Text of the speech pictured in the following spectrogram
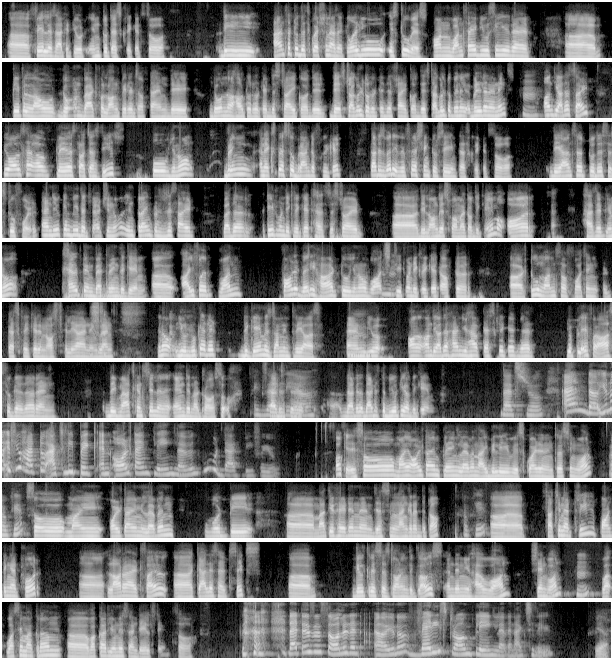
uh, fearless attitude into test cricket. So the answer to this question as i told you is two ways. On one side you see that uh, people now don't bat for long periods of time. They don't know how to rotate the strike or they, they struggle to rotate the strike or they struggle to build build an innings. Hmm. on the other side you also have players such as these who you know bring an expressive brand of cricket that is very refreshing to see in test cricket. So the answer to this is twofold. And you can be the judge you know in trying to decide whether t20 cricket has destroyed uh, the longest format of the game or has it you know helped in bettering the game. Uh, i for one found it very hard to you know watch t20 cricket after uh, two months of watching test cricket in australia and england. You know you look at it the game is done in three hours. And you on, on the other hand you have test cricket where you play for hours together and the match can still end in a draw so that is the Yeah. uh, that is that is the beauty of the game That's true. And uh, you know, if you had to actually pick an all-time playing 11, who would that be for you? okay so my all-time playing 11 i believe is quite an interesting one Okay. so my all-time 11 would be uh, matthew hayden and justin langer at the top Okay. uh, Sachin at three, Ponting at four, uh, Lara at five, uh, Kallis at six, uh, Gilchrist is donning the gloves, and then you have Warne, Shane Warne, Hmm. Wa- Wasim Akram, uh, Waqar Younis, and Dale Steyn. So that is a solid and uh, you know very strong playing 11 actually. yeah,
